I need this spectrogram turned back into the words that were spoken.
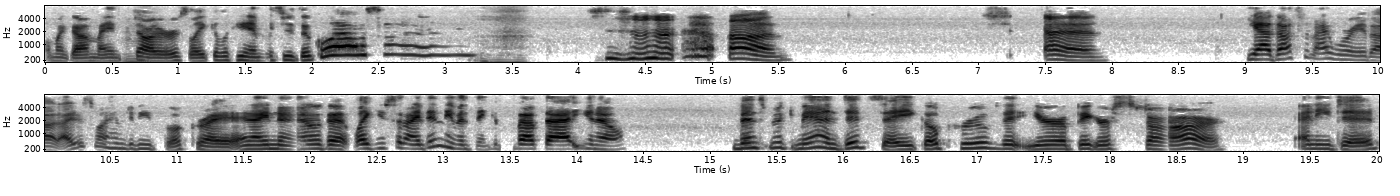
oh my god, my Mhm. daughter's like looking at me through the glass. um, uh, yeah, that's what I worry about. I just want him to be booked right, and I know that, like you said, I didn't even think about that. You know, Vince McMahon did say, "Go prove that you're a bigger star," and he did.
